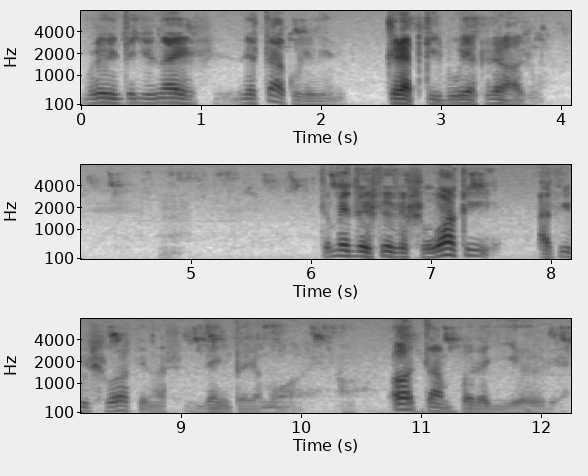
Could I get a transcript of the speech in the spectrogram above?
Вже він тоді, знаєш, не так уже він крепкий був, як зразу. То ми дійшли до Словакії, а ті в Словакії нас день перемоги. От там пораділи вже.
